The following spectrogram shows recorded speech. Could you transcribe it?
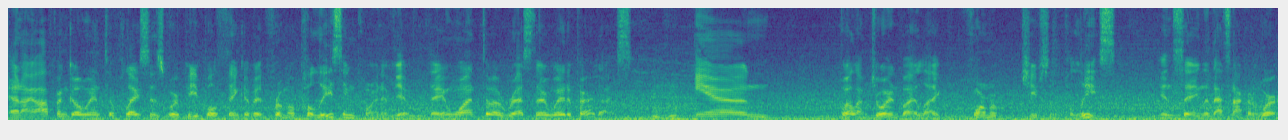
And I often go into places where people think of it from a policing point of view. They want to arrest their way to paradise. Mm-hmm. And well, I'm joined by like former chiefs of police in saying that that's not going to work,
